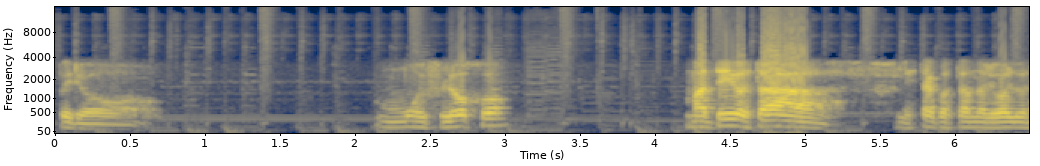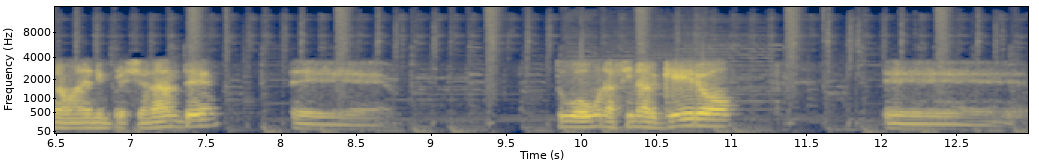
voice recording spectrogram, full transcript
pero muy flojo. Mateo está le está costando el gol de una manera impresionante. Eh, tuvo una sin arquero. Eh,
